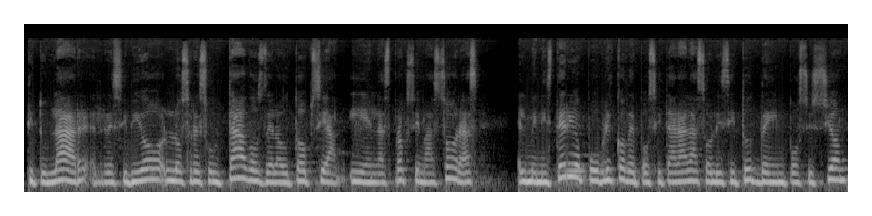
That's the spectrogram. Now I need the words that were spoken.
titular, recibió los resultados de la autopsia y en las próximas horas el Ministerio Público depositará la solicitud de imposición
